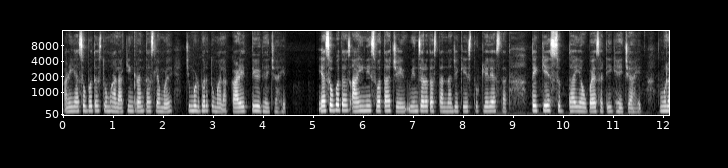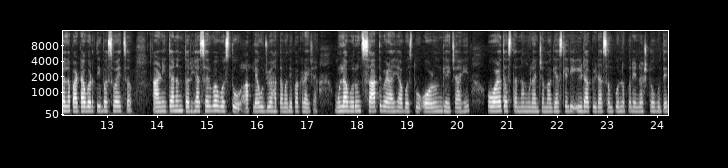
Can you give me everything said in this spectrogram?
आणि यासोबतच तुम्हाला किंक्रांत असल्यामुळे चिमूटभर तुम्हाला काळे तीळ घ्यायचे आहेत. यासोबतच आईने स्वतःचे विंचरत असताना जे केस तुटलेले असतात ते केससुद्धा या उपायासाठी घ्यायचे आहेत. मुलाला पाटावरती बसवायचं आणि त्यानंतर ह्या सर्व वस्तू आपल्या उजव्या हातामध्ये पकडायच्या. मुलावरून सात वेळा ह्या वस्तू ओवाळून घ्यायच्या आहेत. ओवाळत असताना मुलांच्या मागे असलेली इडापिडा संपूर्णपणे नष्ट होऊ देत.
